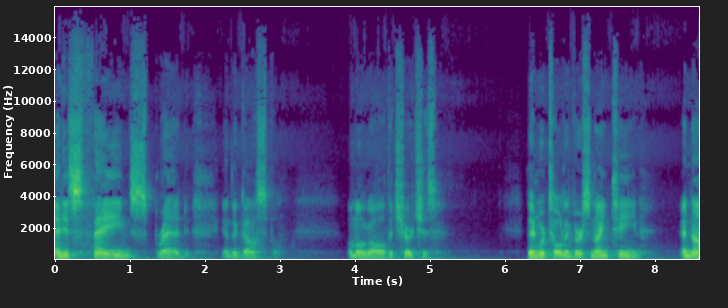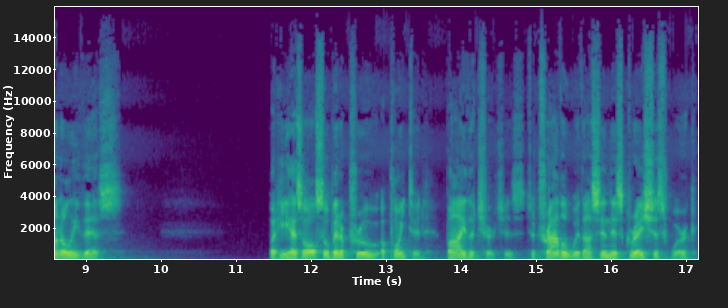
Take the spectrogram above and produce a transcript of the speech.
and his fame spread in the gospel among all the churches. Then we're told in verse 19, and not only this, but he has also been approved, appointed by the churches to travel with us in this gracious work,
